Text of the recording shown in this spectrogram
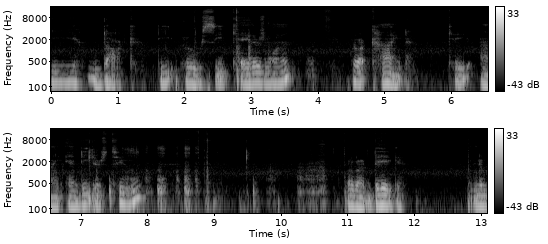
E doc. D O C K. There's one. What about kind? K-I-N-D. There's two. What about big? No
